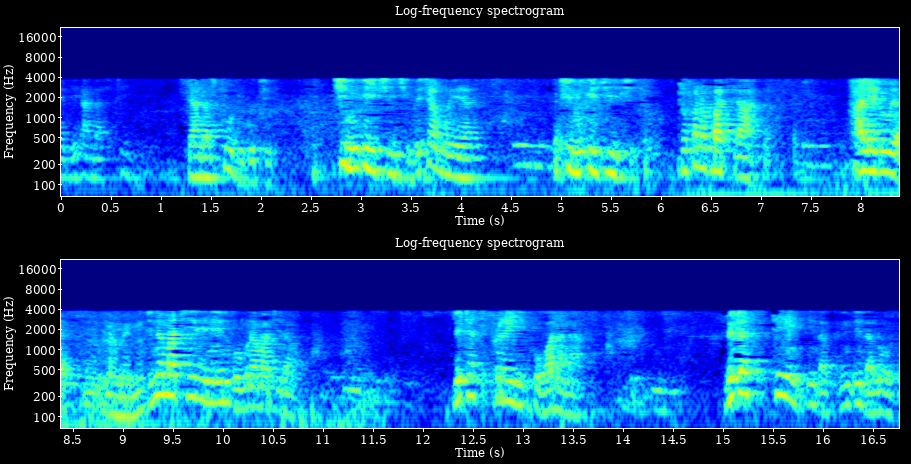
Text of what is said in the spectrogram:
And they They understood kuti chinhu ichi ichi ndechamweya chinhu ichi ichi tinofanira kubatsirana haleluya ndinamatiri ineni ngomunamatira let us pray for one another. Let us stay in the, in the lord.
